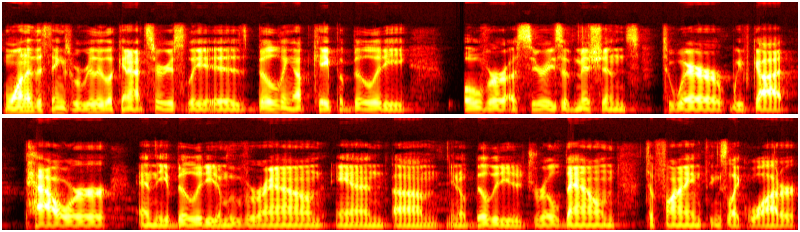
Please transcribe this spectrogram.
one of the things we're really looking at seriously is building up capability over a series of missions to where we've got power and the ability to move around and um, you know ability to drill down to find things like water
